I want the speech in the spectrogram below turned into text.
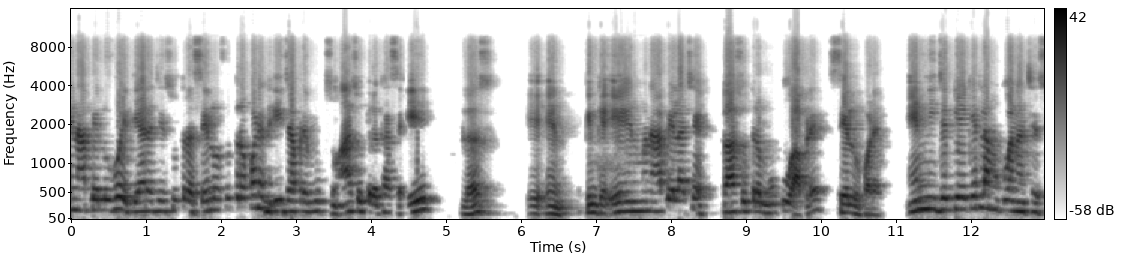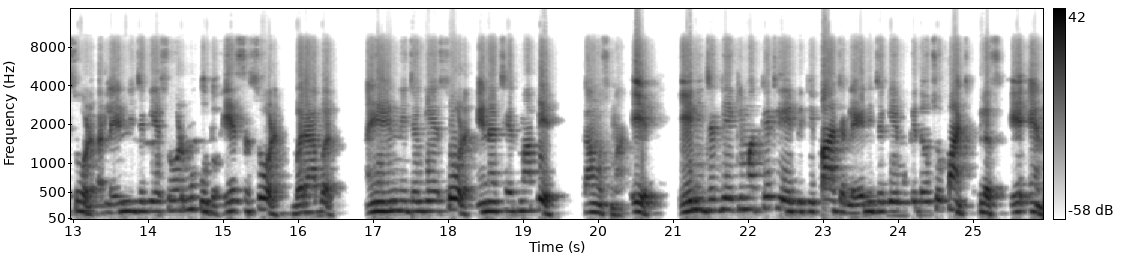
એન આપેલું હોય ત્યારે જે સૂત્ર સેલો સૂત્ર પડે ને એ જ આપણે મૂકશું. આ સૂત્ર થશે એ પ્લસ એ એન. કેમ કે એ એન મને આપેલા છે, તો આ સૂત્ર મૂકવું આપણે સેલું પડે. એનની જગ્યાએ કેટલા મૂકવાના છે? સોળ. એટલે એનની જગ્યાએ સોળ મૂકું તો એસ સોળ બરાબર. અહીંયા એનની જગ્યાએ સોળ, એના છેદમાં બે કાઉન્સમાં એ. એની જગ્યાએ કિંમત કેટલી આપી હતી? પાંચ. એટલે એની જગ્યાએ મૂકી દઉં છું પાંચ plus a n.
